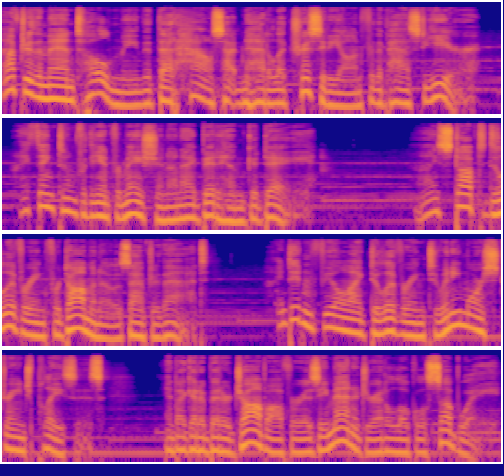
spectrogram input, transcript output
After the man told me that that house hadn't had electricity on for the past year, I thanked him for the information and I bid him good day. I stopped delivering for Domino's after that. I didn't feel like delivering to any more strange places, and I get a better job offer as a manager at a local subway.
